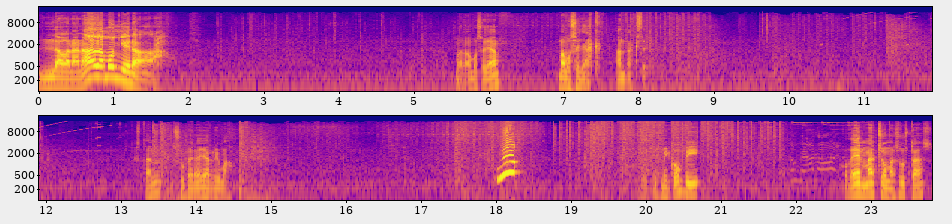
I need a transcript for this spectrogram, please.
La granada moñera. Vale, vamos allá. Vamos allá, Andaxter Están súper ahí arriba es mi compi. Joder, macho, me asustas.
